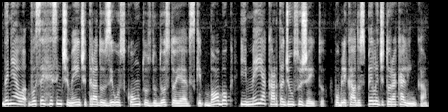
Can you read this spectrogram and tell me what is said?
Daniela, você recentemente traduziu os contos do Dostoiévski Bobok e Meia Carta de um Sujeito, publicados pela editora Kalinka.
